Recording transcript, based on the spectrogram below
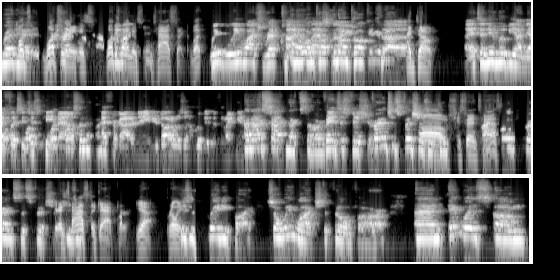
What's redheaded. what's her name is what's her name is fantastic. What We, we watched Reptile You know what I'm, last talk- you know what I'm night. talking about? Uh, I don't. it's a new movie on Netflix. It What- just came what- out. her name? I forgot her name. Your daughter was in a movie with her. I can't And I sat next to her. Frances Fisher. Frances Fisher. Oh, a she's I fantastic. love Frances Fisher. She's a Fantastic actor. Yeah, brilliant. She's a sweetie pie. So we watched the film for her, and it was um,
